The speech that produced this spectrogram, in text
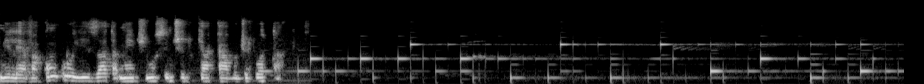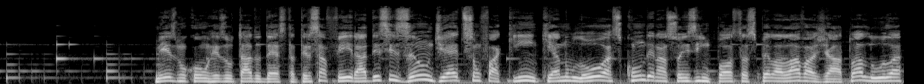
me leva a concluir exatamente no sentido que acabo de votar. Mesmo com o resultado desta terça-feira, a decisão de Edson Fachin, que anulou as condenações impostas pela Lava Jato a Lula,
